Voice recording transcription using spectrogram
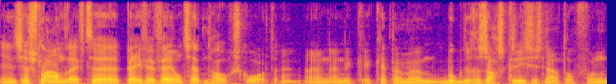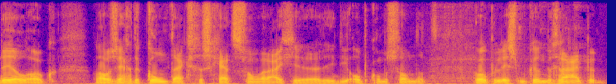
in Zeeuws-Vlaanderen heeft de PVV ontzettend hoog gescoord. Hè? En, en ik, ik, heb in mijn boek De Gezagscrisis nou toch voor een deel ook, laten we zeggen, de context geschetst van waaruit je die, die opkomst van dat populisme kunt begrijpen.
